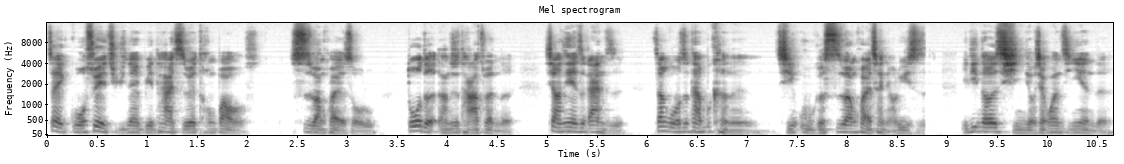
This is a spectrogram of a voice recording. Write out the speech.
在国税局那边，他还是会通报四万块的收入，多的然后就是他赚的。像今天这个案子，张国正他不可能请五个四万块的菜鸟律师，一定都是请有相关经验的。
